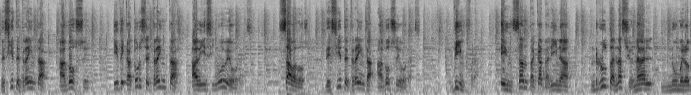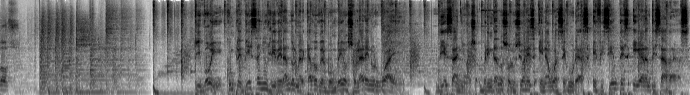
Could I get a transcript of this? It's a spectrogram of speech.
de 7.30 a 12 y de 14.30 a 19 horas. Sábados de 7.30 a 12 horas. DINFRA, en Santa Catalina, Ruta Nacional número 2. Kiboy cumple 10 años liderando el mercado del bombeo solar en Uruguay. 10 años brindando soluciones en aguas seguras, eficientes y garantizadas.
